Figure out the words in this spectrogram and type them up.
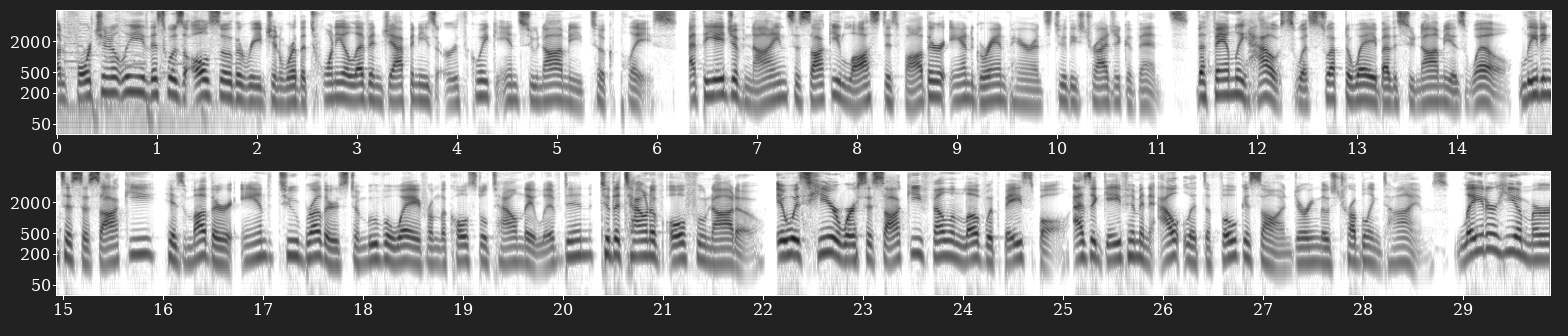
Unfortunately, this was also the region where the 2011 Japanese earthquake and tsunami took place. At the age of 9, Sasaki lost his father and grandparents to these tragic events. The family house was swept away by the tsunami as well, leading to Sasaki, his mother, and two brothers to move away from the coastal town they lived in to the town of Ofunato. It was here where Sasaki fell in love with baseball, as it gave him an outlet to focus on during those troubling times. Later, he emerged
